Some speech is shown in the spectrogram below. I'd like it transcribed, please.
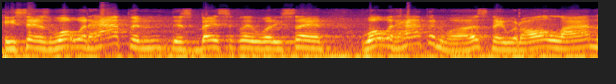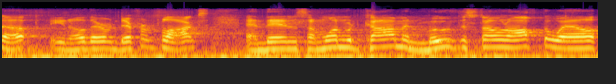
He says, What would happen, this is basically what he's saying, what would happen was they would all line up, you know, were different flocks, and then someone would come and move the stone off the well,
